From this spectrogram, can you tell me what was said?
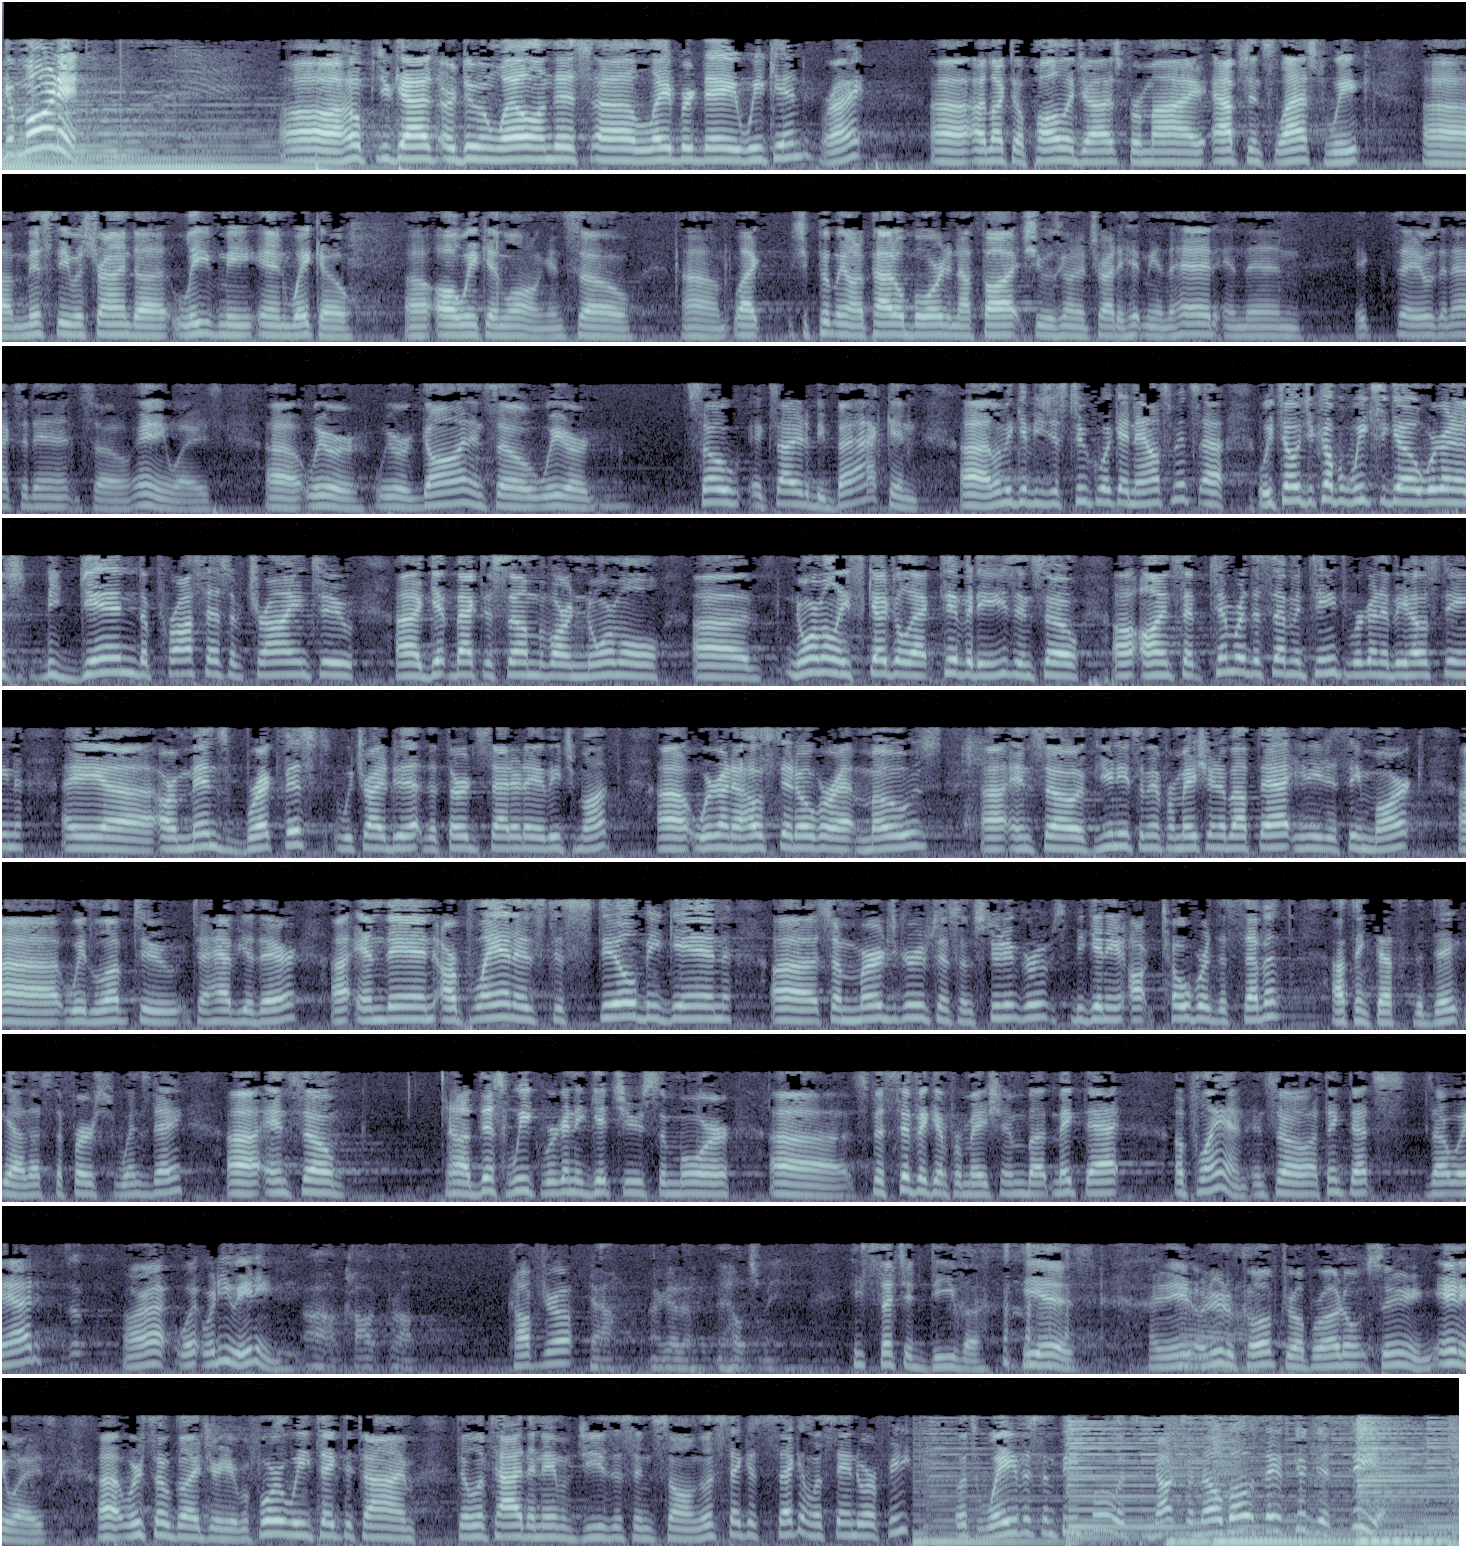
good morning. Uh, I hope you guys are doing well on this uh, Labor Day weekend, right? Uh, I'd like to apologize for my absence last week. Uh, Misty was trying to leave me in Waco uh, all weekend long, and so, um, like, she put me on a paddle board, and I thought she was going to try to hit me in the head, and then it say it was an accident. So, anyways, uh, we were we were gone, and so we are so excited to be back and uh, let me give you just two quick announcements. Uh, we told you a couple weeks ago we're going to begin the process of trying to uh, get back to some of our normal, uh, normally scheduled activities. And so uh, on September the 17th, we're going to be hosting a uh, our men's breakfast. We try to do that the third Saturday of each month. we're going to host it over at Moe's. and so if you need some information about that, you need to see Mark. we'd love to, to have you there. Uh, and then our plan is to still begin uh, some merge groups and some student groups beginning October the 7th. I think that's the date. Yeah, that's the first Wednesday. Uh, and so uh, this week we're going to get you some more uh, specific information, but make that a plan. And so I think that's is that what we had? All right. What, what are you eating? Uh, cough drop. Cough drop? Yeah, I got it. It helps me. He's such a diva. He is. I need, I need a cough drop or I don't sing. Anyways, uh, we're so glad you're here. Before we take the time to lift high the name of Jesus in song, let's take a second. Let's stand to our feet. Let's wave at some people. Let's knock some elbows. Say it's good to see you.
